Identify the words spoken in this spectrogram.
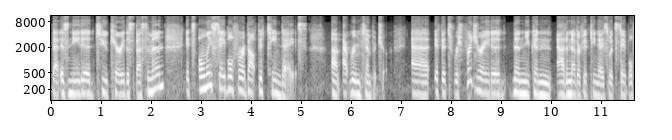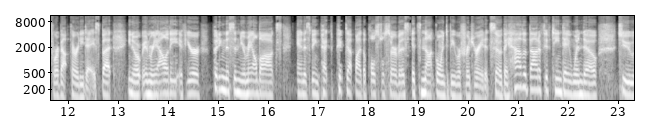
that is needed to carry the specimen, it's only stable for about 15 days um, at room temperature. Uh, if it's refrigerated, then you can add another 15 days so it's stable for about 30 days. But, you know, in reality, if you're putting this in your mailbox and it's being picked, picked up by the Postal Service, it's not going to be refrigerated. So they have about a 15 day window to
